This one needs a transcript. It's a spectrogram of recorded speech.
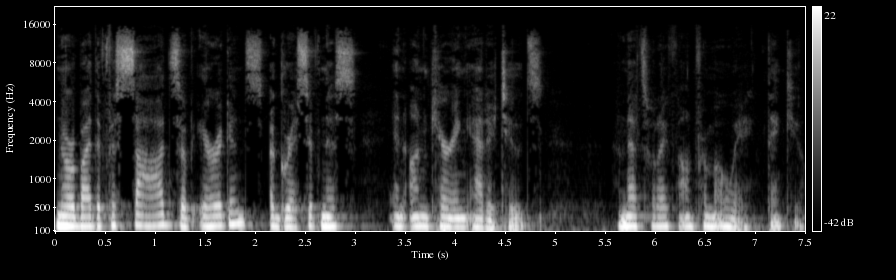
nor by the facades of arrogance, aggressiveness, and uncaring attitudes. And that's what I found from OA. Thank you.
